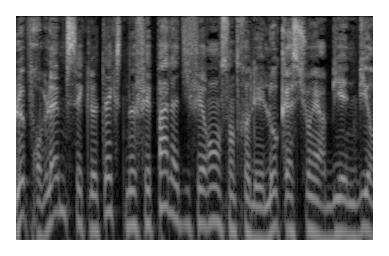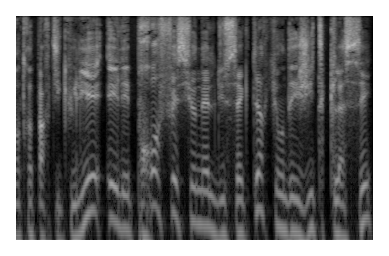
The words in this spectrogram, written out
Le problème, c'est que le texte ne fait pas la différence entre les locations Airbnb entre particuliers et les professionnels du secteur qui ont des gîtes classés.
